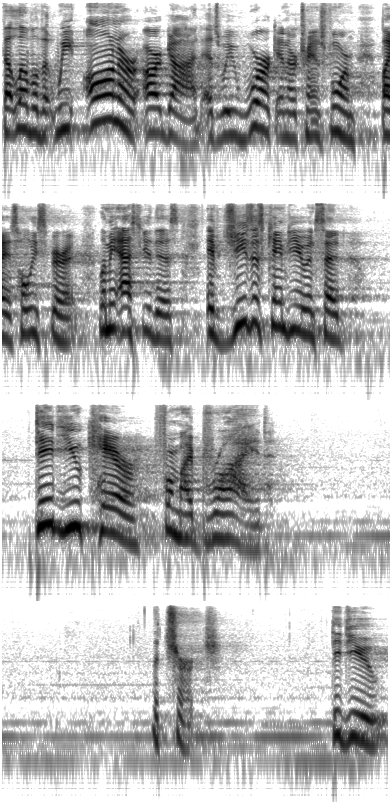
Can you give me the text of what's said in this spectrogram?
that level that we honor our God as we work and are transformed by His Holy Spirit. Let me ask you this if Jesus came to you and said, Did you care for my bride? The church. Did you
